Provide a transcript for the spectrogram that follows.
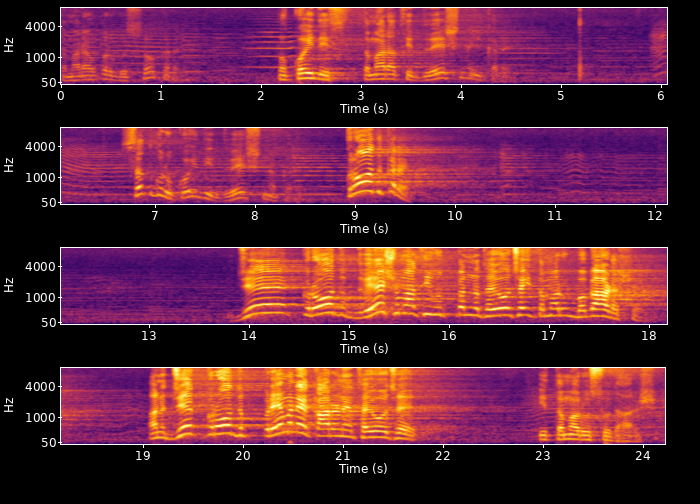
તમારા ઉપર ગુસ્સો કરે? તો કોઈ દિવસ તમારાથી દ્વેષ નહીં કરે. સદગુરુ કોઈ દી દ્વેષ ન કરે. ક્રોધ કરે. જે ક્રોધ દ્વેષમાંથી ઉત્પન્ન થયો છે એ તમારું બગાડશે. અને જે ક્રોધ પ્રેમને કારણે થયો છે એ તમારું સુધારશે.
